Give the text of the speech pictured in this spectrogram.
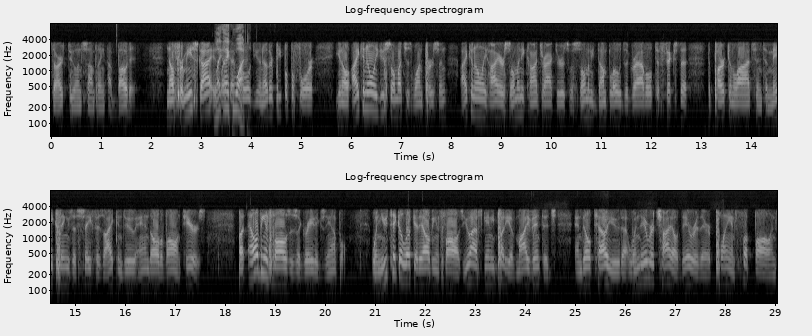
start doing something about it. Now, for me, Scott, it's like, like, like I've what? told you and other people before, you know, I can only do so much as one person. I can only hire so many contractors with so many dump loads of gravel to fix the the parking lots and to make things as safe as I can do and all the volunteers. But Albion Falls is a great example. When you take a look at Albion Falls, you ask anybody of my vintage and they'll tell you that when they were a child, they were there playing football and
